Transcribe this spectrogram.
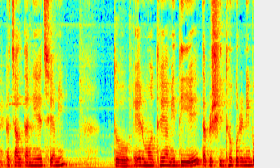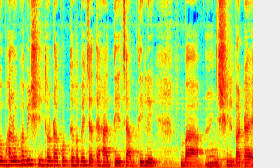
একটা চালতা নিয়েছি আমি। তো এর মধ্যে আমি দিয়ে তারপরে সিদ্ধ করে নিব। ভালোভাবে সিদ্ধটা করতে হবে যাতে হাত দিয়ে চাপ দিলে বা শিলপাটায়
